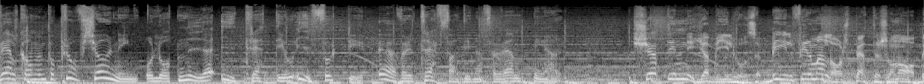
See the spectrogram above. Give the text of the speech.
Välkommen på provkörning och låt nya i30 och i40 överträffa dina förväntningar. Köp din nya bil hos Bilfirman Lars Pettersson AB.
